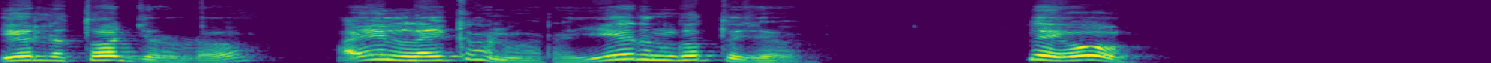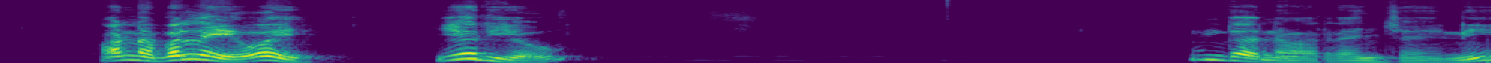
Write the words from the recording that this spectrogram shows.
ಏರ್ಲ ತೋಜೋಡು ಅಯ್ಯನ್ ಲೈಕ್ ಅನ್ ಮಾರ ಏರನ್ ಗೊತ್ತು ಜಾವ್ ಲೇ ಓ ಅಣ್ಣ ಬಲ್ಲೆ ಓಯ್ ಏರ್ ಯೋ ಮುಂದಾನೆ ಮಾರ ಎಂಚಾಯಿನಿ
